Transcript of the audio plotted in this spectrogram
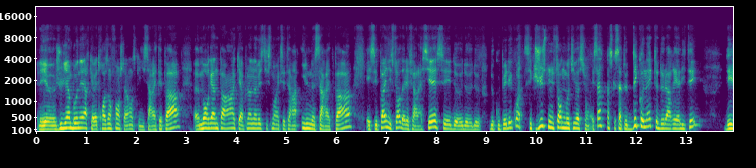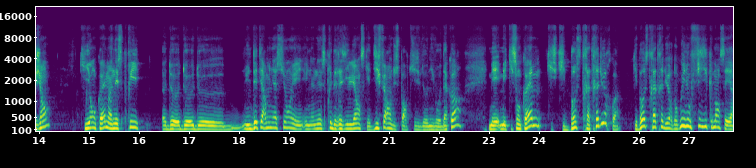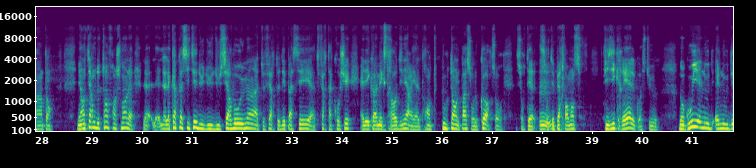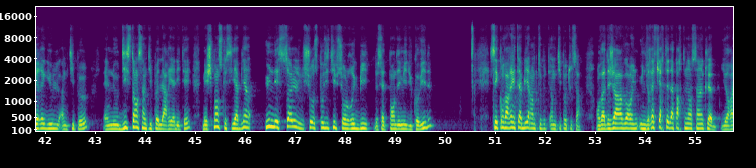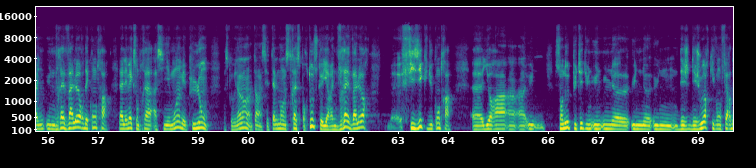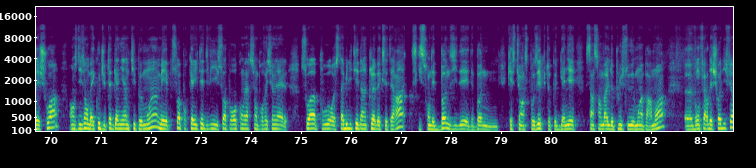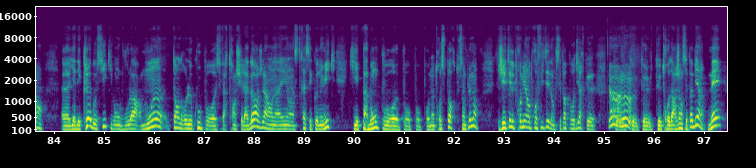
Les euh, Julien Bonner qui avait trois enfants, je t'annonce qu'il s'arrêtait pas. Euh, Morgan Parra qui a plein d'investissements, etc. Il ne s'arrête pas. Et c'est pas une histoire d'aller faire la sieste et de, de, de, de couper les coins. C'est juste une histoire de motivation. Et ça, parce que ça te déconnecte de la réalité des gens qui ont quand même un esprit de, de, de, une détermination et un esprit de résilience qui est différent du sportif de haut niveau, d'accord, mais, mais qui sont quand même, qui, qui bossent très très dur, quoi, qui bossent très très dur. Donc oui, nous, physiquement, c'est éreintant. Mais en termes de temps, franchement, la, la, la, capacité du, du, du, cerveau humain à te faire te dépasser, à te faire t'accrocher, elle est quand même extraordinaire et elle prend tout le temps le pas sur le corps, sur, sur, tes, sur mhm. tes performances physiques réelles, quoi, si tu veux. Donc oui, elle nous, elle nous dérégule un petit peu, elle nous distance un petit peu de la réalité, mais je pense que s'il y a bien une des seules choses positives sur le rugby de cette pandémie du Covid, c'est qu'on va rétablir un petit, peu tout ça. On va déjà avoir une, vraie fierté d'appartenance à un club. Il y aura une, vraie valeur des contrats. Là, les mecs sont prêts à, signer moins, mais plus long. Parce que non, c'est tellement le stress pour tous qu'il y aura une vraie valeur physique du contrat. Euh, il y aura sans doute peut-être une, des, joueurs qui vont faire des choix en se disant bah écoute j'ai peut-être gagné un petit peu moins mais soit pour qualité de vie soit pour reconversion professionnelle soit pour stabilité d'un club etc ce qui seront des bonnes idées et des bonnes questions à se poser plutôt que de gagner 500 balles de plus ou de moins par mois euh, vont faire des choix différents euh, il y a des clubs aussi qui vont vouloir moins tendre le coup pour se faire trancher la gorge là en ayant un stress économique qui est pas bon pour pour, pour, pour notre sport tout simplement j'ai été le premier à en profiter, donc c'est pas pour dire que, que, que, trop d'argent, c'est pas bien. Mais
